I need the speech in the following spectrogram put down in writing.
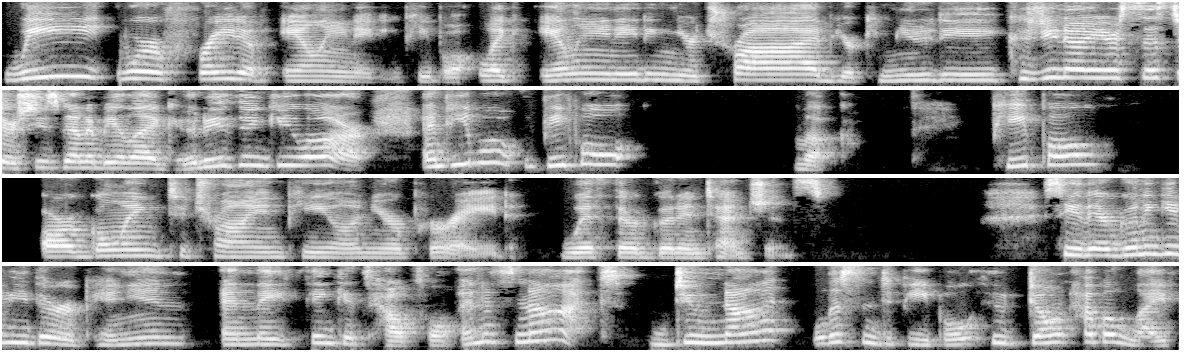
we were afraid of alienating people, like alienating your tribe, your community, because you know, your sister, she's going to be like, who do you think you are? And people, people, look, people are going to try and pee on your parade with their good intentions. See, they're going to give you their opinion and they think it's helpful, and it's not. Do not listen to people who don't have a life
